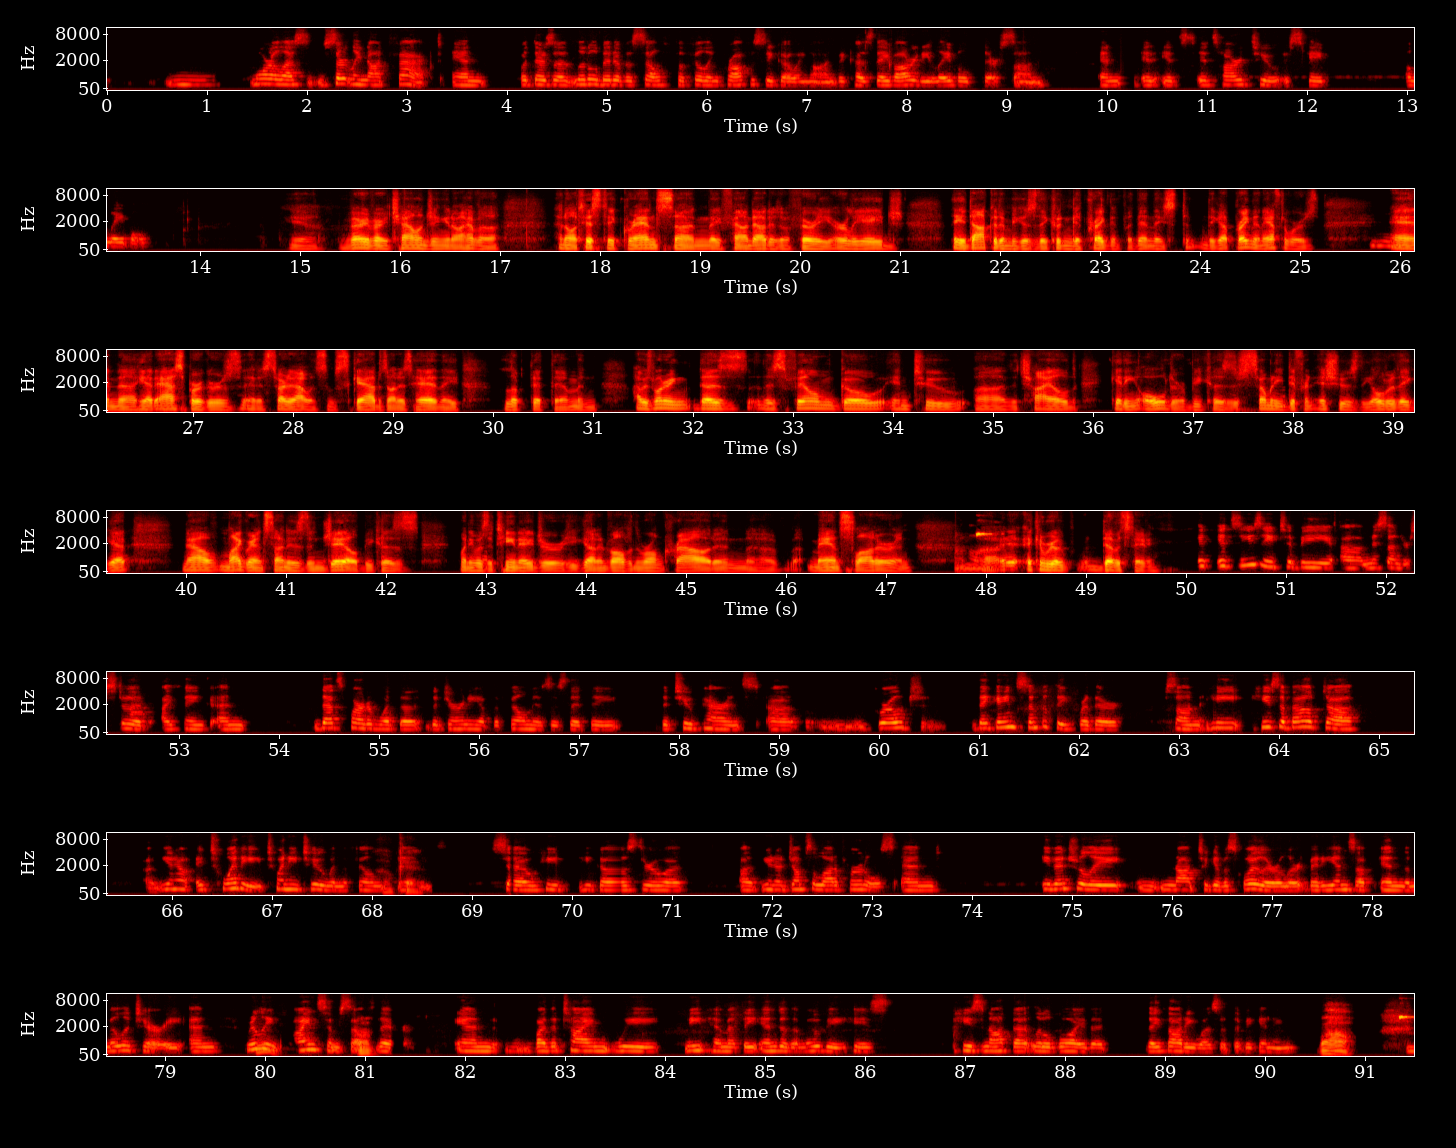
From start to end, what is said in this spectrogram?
mm, more or less certainly not fact. And but there's a little bit of a self-fulfilling prophecy going on because they've already labeled their son. And it, it's it's hard to escape a label Yeah, very, very challenging. You know, I have a an autistic grandson. They found out at a very early age. They adopted him because they couldn't get pregnant, but then they st- they got pregnant afterwards, Mhm. and uh, he had Asperger's, and it started out with some scabs on his head. And they looked at them, and I was wondering, does this film go into uh, the child getting older because there's so many different issues. The older they get, now my grandson is in jail because when he was a teenager, he got involved in the wrong crowd and uh, manslaughter, and uh, it, it can really devastating. it, it's easy to be uh, misunderstood, I think, and that's part of what the the journey of the film is. Is that the the two parents uh, grow, to, they gain sympathy for their son. He he's about uh, you know a 20, 22 when the film Okay. ends. So he he goes through a, a you know jumps a lot of hurdles. And eventually not to give a spoiler alert but he ends up in the military and really hmm. finds himself there. And by the time we meet him at the end of the movie he's he's not that little boy that they thought he was at the beginning. Wow.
